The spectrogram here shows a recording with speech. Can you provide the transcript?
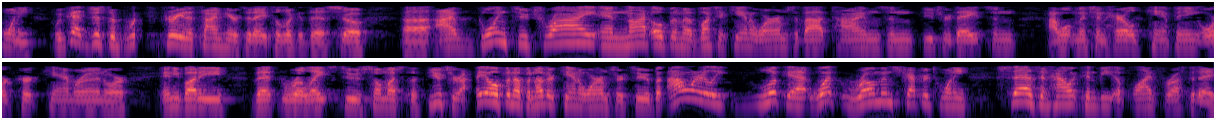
20. We've got just a brief period of time here today to look at this. So uh, I'm going to try and not open a bunch of can of worms about times and future dates, and I won't mention Harold Camping or Kirk Cameron or anybody that relates to so much the future. I may open up another can of worms or two, but I want to really look at what Romans chapter 20 says and how it can be applied for us today.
